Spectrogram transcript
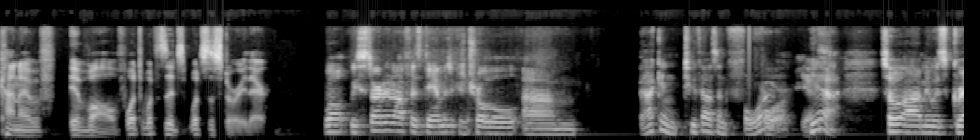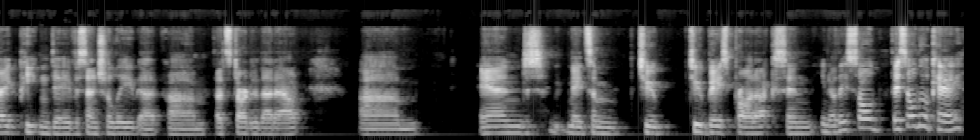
kind of evolve? What what's the what's the story there? Well, we started off as damage control um, back in 2004. Four, yes. Yeah. So um, it was Greg, Pete, and Dave essentially that um, that started that out, um, and made some two two base products, and you know they sold they sold okay.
